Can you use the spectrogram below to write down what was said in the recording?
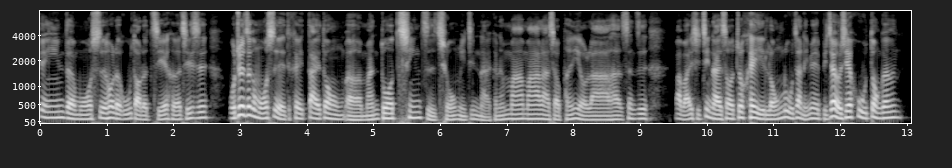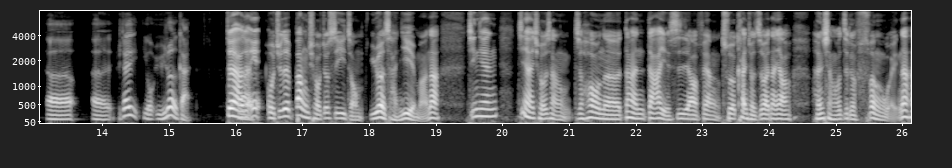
电音的模式或者舞蹈的结合，其实我觉得这个模式也可以带动呃蛮多亲子球迷进来，可能妈妈啦、小朋友啦，甚至爸爸一起进来的时候，就可以融入在里面，比较有些互动跟呃呃比较有娱乐感。对啊，对啊，因为我觉得棒球就是一种娱乐产业嘛。那今天进来球场之后呢，当然大家也是要非常除了看球之外，那要很享受这个氛围。那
